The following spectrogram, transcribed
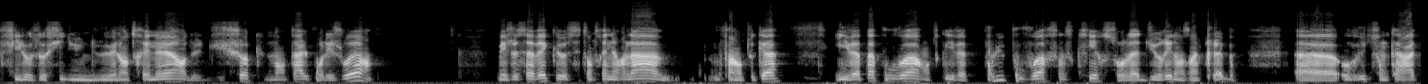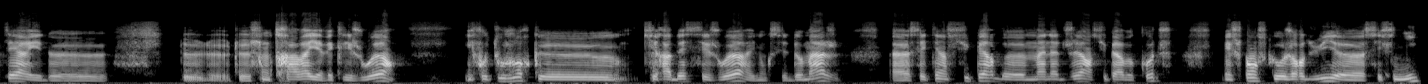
philosophie du nouvel entraîneur, du choc mental pour les joueurs. Mais je savais que cet entraîneur-là, enfin en tout cas, il va pas pouvoir, en tout cas, il va plus pouvoir s'inscrire sur la durée dans un club euh, au vu de son caractère et de, de, de son travail avec les joueurs il faut toujours que qu'il rabaisse ses joueurs et donc c'est dommage. Euh, été un superbe manager, un superbe coach, mais je pense qu'aujourd'hui euh, c'est fini.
